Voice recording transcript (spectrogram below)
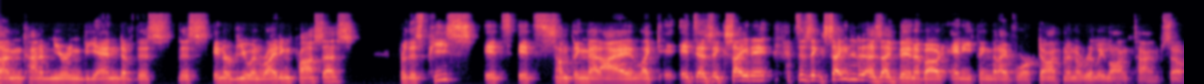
I'm kind of nearing the end of this this interview and writing process, for this piece. It's it's something that I like. It's as exciting. It's as excited as I've been about anything that I've worked on in a really long time. So,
